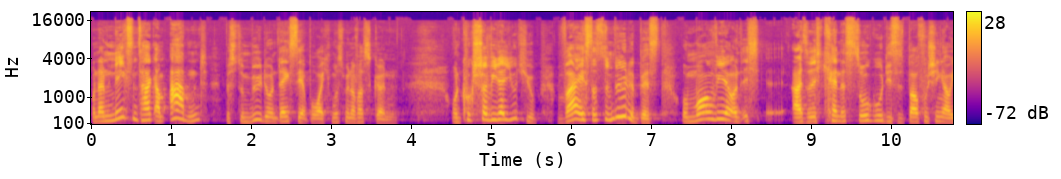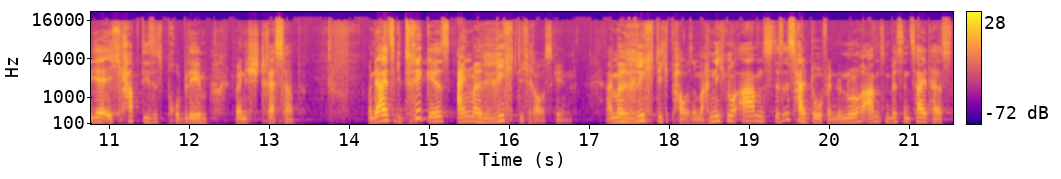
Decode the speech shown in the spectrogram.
Und am nächsten Tag am Abend bist du müde und denkst dir, boah, ich muss mir noch was gönnen. Und guckst schon wieder YouTube, weißt, dass du müde bist. Und morgen wieder. Und ich, also ich kenne es so gut, dieses Baufushing, oh yeah, ich habe dieses Problem, wenn ich Stress habe. Und der einzige Trick ist, einmal richtig rausgehen. Einmal richtig Pause machen. Nicht nur abends, das ist halt doof, wenn du nur noch abends ein bisschen Zeit hast.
